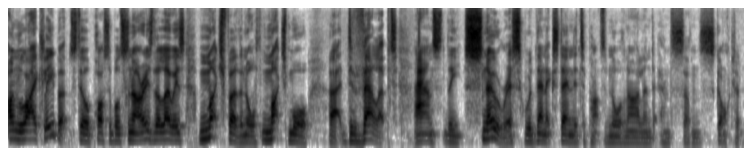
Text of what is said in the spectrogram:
unlikely but still possible scenario is the low is much further north, much more uh, developed, and the snow risk would then extend into parts of Northern Ireland and southern Scotland.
